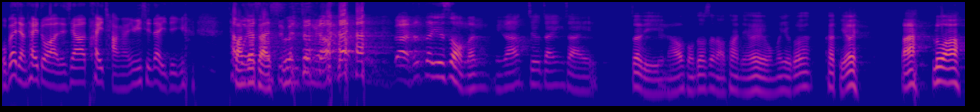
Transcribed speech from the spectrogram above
我不要讲太多啊，等下太长啊，因为现在已经 差不多三十分钟了。对啊，这这就是我们，你知道，就在英在这里，然后工作室，然后突然间，哎，我们有个课题，哎，来录啊，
